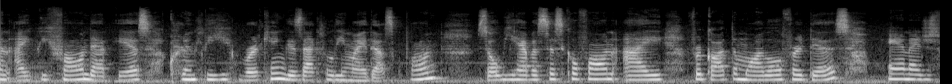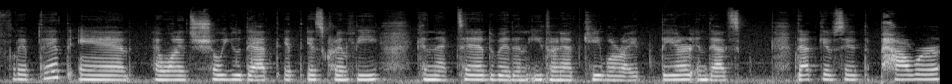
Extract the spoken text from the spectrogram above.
an IP phone that is currently working. This is actually my desk phone. So we have a Cisco phone. I forgot the model for this and I just flipped it and I wanted to show you that it is currently connected with an ethernet cable right there and that's that gives it power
